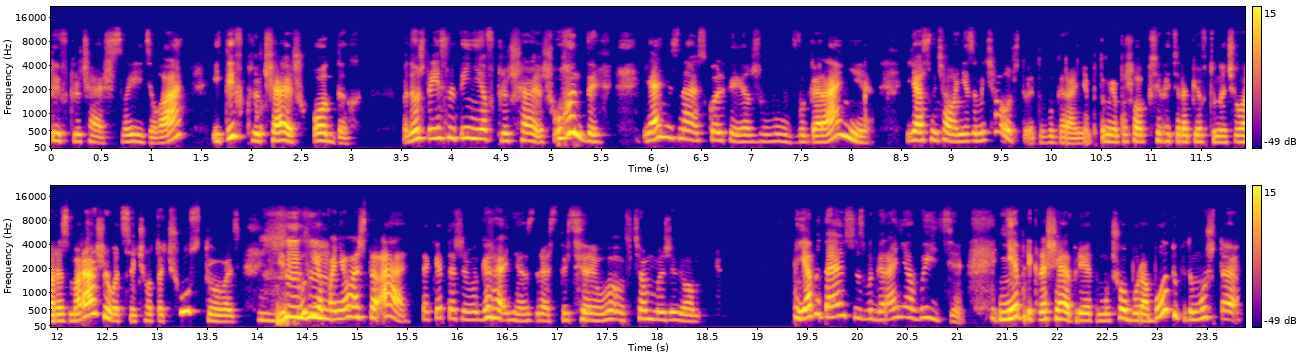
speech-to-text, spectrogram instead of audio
ты включаешь свои дела, и ты включаешь отдых. Потому что если ты не включаешь отдых, я не знаю, сколько я живу в выгорании. Я сначала не замечала, что это выгорание, потом я пошла к психотерапевту, начала размораживаться, что-то чувствовать. И тут я поняла, что, а, так это же выгорание, здравствуйте, в чем мы живем. Я пытаюсь из выгорания выйти, не прекращая при этом учебу, работу, потому что,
